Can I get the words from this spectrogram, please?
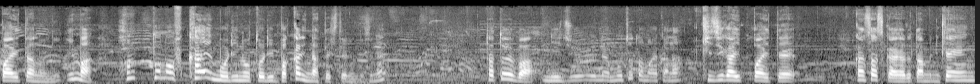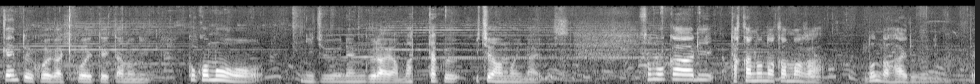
ぱいいたのに今本当の深い森の鳥ばっかりになってきてるんですね。例えば20年もうちょっと前かなキジがいっぱいいて観察会やるためにケンケンという声が聞こえていたのにここもう20年ぐらいは全く一羽もいないです。その代わり鷹の仲間がどんどん入るようになって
